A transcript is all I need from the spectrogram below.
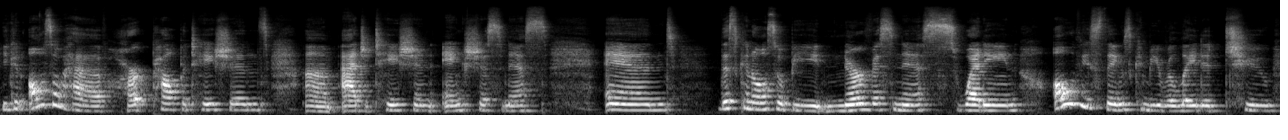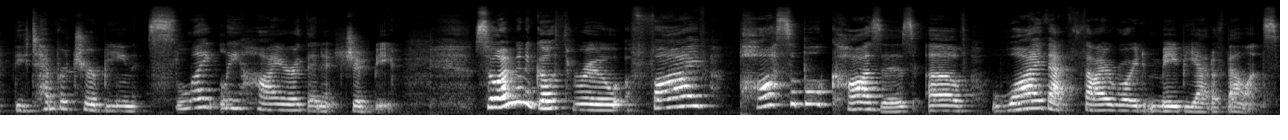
You can also have heart palpitations, um, agitation, anxiousness, and this can also be nervousness, sweating. All of these things can be related to the temperature being slightly higher than it should be. So I'm going to go through five possible causes of why that thyroid may be out of balance.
